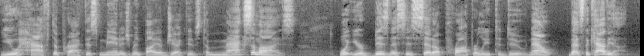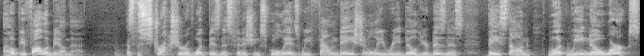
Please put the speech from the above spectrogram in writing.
you have to practice management by objectives to maximize what your business is set up properly to do. Now, that's the caveat. I hope you followed me on that. That's the structure of what business finishing school is. We foundationally rebuild your business based on what we know works.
